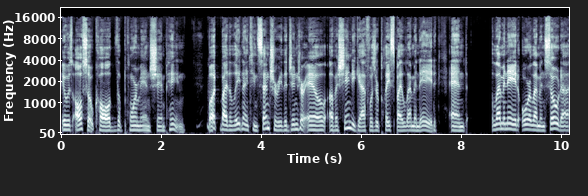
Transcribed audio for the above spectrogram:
It was also called the poor man's champagne. Hmm. But by the late 19th century, the ginger ale of a shandy gaff was replaced by lemonade and lemonade or lemon soda,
